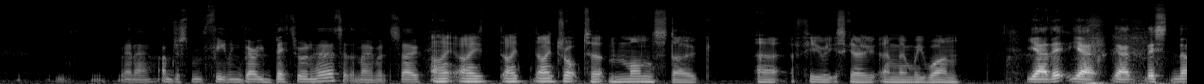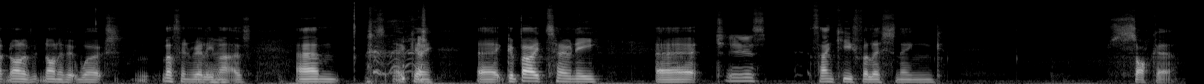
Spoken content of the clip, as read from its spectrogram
you know, I'm just feeling very bitter and hurt at the moment. So I I I, I dropped at Monstoke uh, a few weeks ago, and then we won. yeah, th- yeah, yeah. This no, none of none of it works. Nothing really No. matters. Um, okay. uh, goodbye, Tony. Uh, Cheers. thank you for listening. Soccer.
